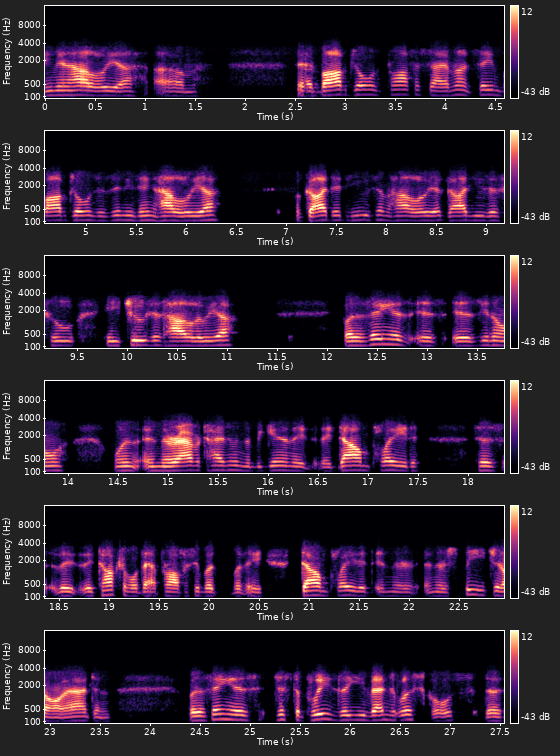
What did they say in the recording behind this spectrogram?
amen, hallelujah. Um, that Bob Jones prophesied. I'm not saying Bob Jones is anything, hallelujah. But God did use him, hallelujah. God uses who he chooses, hallelujah. But the thing is is is, you know, when in their advertisement in the beginning they they downplayed his they they talked about that prophecy but but they downplayed it in their in their speech and all that and but the thing is just to please the evangelisticals, the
